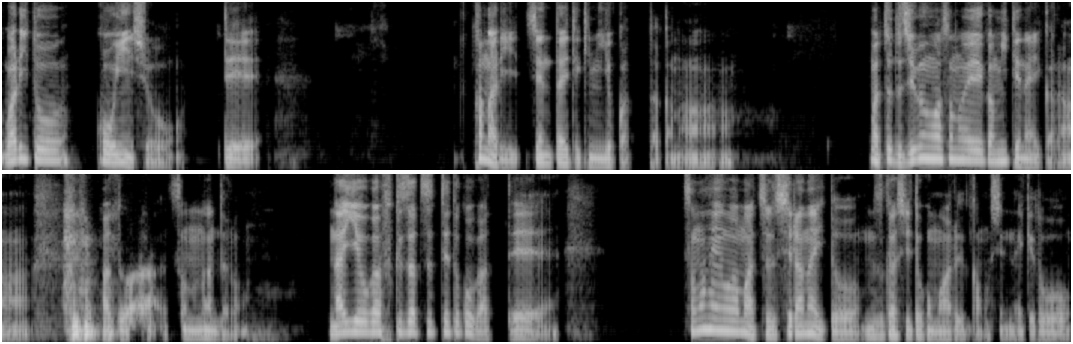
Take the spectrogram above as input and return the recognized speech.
割と好印象で、かなり全体的に良かったかな。まあちょっと自分はその映画見てないから、あとは、そのなんだろう。内容が複雑ってとこがあって、その辺はまあちょっと知らないと難しいとこもあるかもしれないけど、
